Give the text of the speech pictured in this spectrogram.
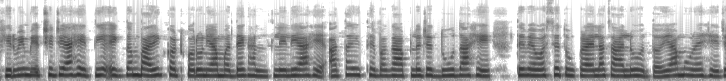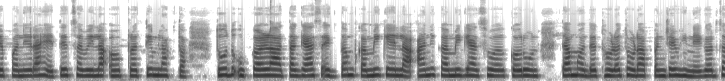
हिरवी मिरची जी आहे ती एकदम बारीक कट करून यामध्ये घातलेली आहे. आता इथे बघा आपलं जे दूध आहे ते व्यवस्थित उकळायला चालू होतं. यामुळे हे जे पनीर आहे ते चवीला अप्रतिम लागतं. दूध उकळलं आता गॅस एकदम कमी केला आणि कमी गॅसवर करून त्यामध्ये थोडं थोडं आपण जे व्हिनेगरचं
